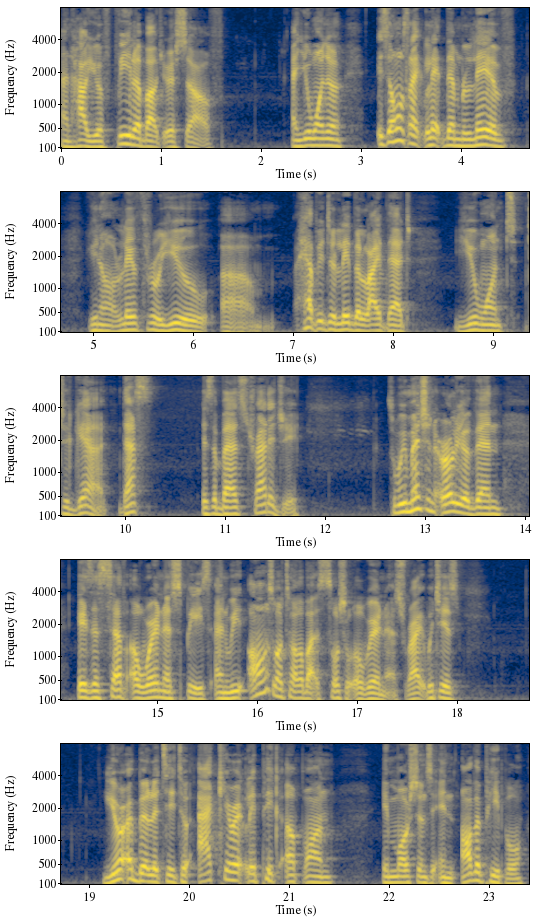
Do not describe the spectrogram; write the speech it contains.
and how you feel about yourself. And you want to, it's almost like let them live, you know, live through you, um, help you to live the life that you want to get. That's is a bad strategy. So we mentioned earlier then is a self-awareness piece, and we also talk about social awareness, right? Which is your ability to accurately pick up on emotions in other people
